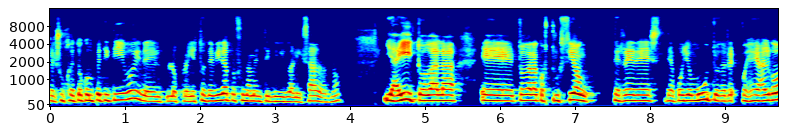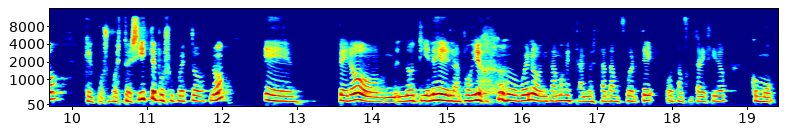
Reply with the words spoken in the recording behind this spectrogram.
del sujeto competitivo y de los proyectos de vida profundamente individualizados, ¿no? Y ahí toda la, eh, toda la construcción de redes de apoyo mutuo, pues es algo que por supuesto existe, por supuesto, ¿no? Eh, pero no tiene el apoyo, bueno, digamos, está, no está tan fuerte o tan fortalecido como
